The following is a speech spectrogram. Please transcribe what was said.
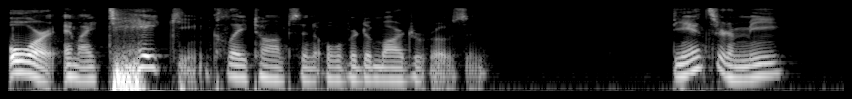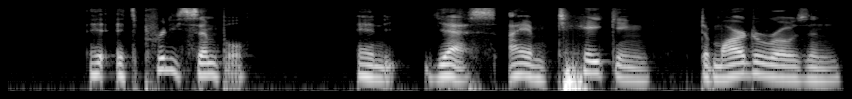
Or am I taking Klay Thompson over DeMar DeRozan? The answer to me, it's pretty simple. And yes, I am taking DeMar DeRozan.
